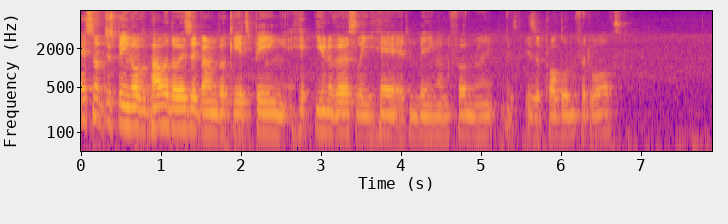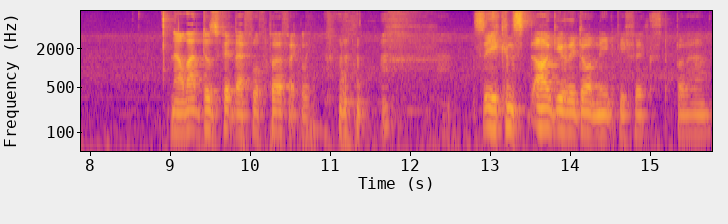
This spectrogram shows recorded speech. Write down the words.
Yeah, it's not just being overpowered though, is it, Baron Bookie? It's being hit, universally hated and being unfun, right? Is, is a problem for dwarves. Now that does fit their fluff perfectly. so you can argue they don't need to be fixed, but um,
